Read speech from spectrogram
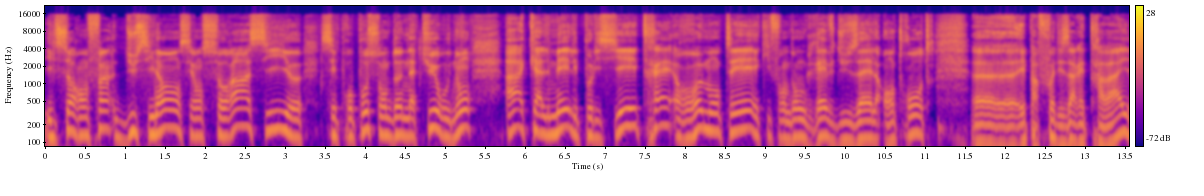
Il sort enfin du silence et on saura si euh, ses propos sont de nature ou non à calmer les policiers très remontés et qui font donc grève du zèle, entre autres, euh, et parfois des arrêts de travail,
